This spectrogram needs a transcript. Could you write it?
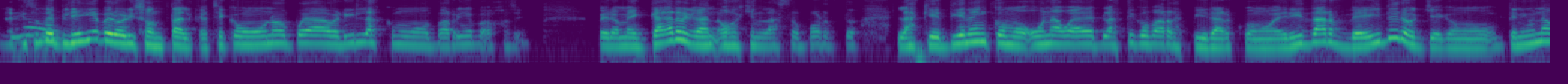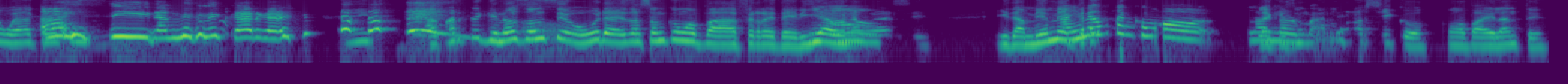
Las que son de pliegue, pero horizontal, ¿cachai? Como uno puede abrirlas como para arriba y para abajo, así. Pero me cargan, oh, es que no las soporto. Las que tienen como una hueá de plástico para respirar, como ¿eres Darth Vader o qué? Como tenía una hueá. Ay, como- sí, también me cargan. sí. Aparte que no son seguras, esas son como para ferretería, una No. hueá así. Y también me a mí me cargan gustan como las las que son como normales. un hocico, como para adelante.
